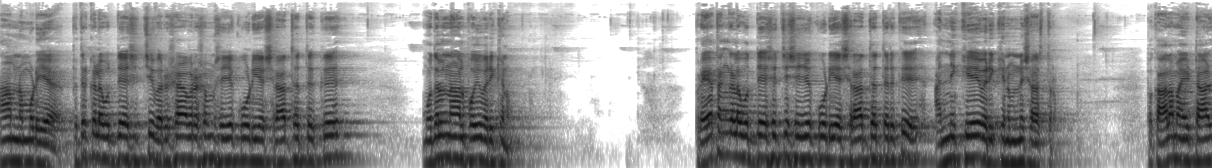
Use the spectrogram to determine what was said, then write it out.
நாம் நம்முடைய பித்தர்களை உத்தேசித்து வருஷா வருஷம் செய்யக்கூடிய ஸ்ராத்தத்துக்கு முதல் நாள் போய் வரிக்கணும். பிரேத்தங்களை உத்தேசித்து செய்யக்கூடிய ஸ்ராத்தத்திற்கு அன்னிக்கே வரிக்கணும்னு சாஸ்திரம். இப்போ காலமாயிட்டால்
